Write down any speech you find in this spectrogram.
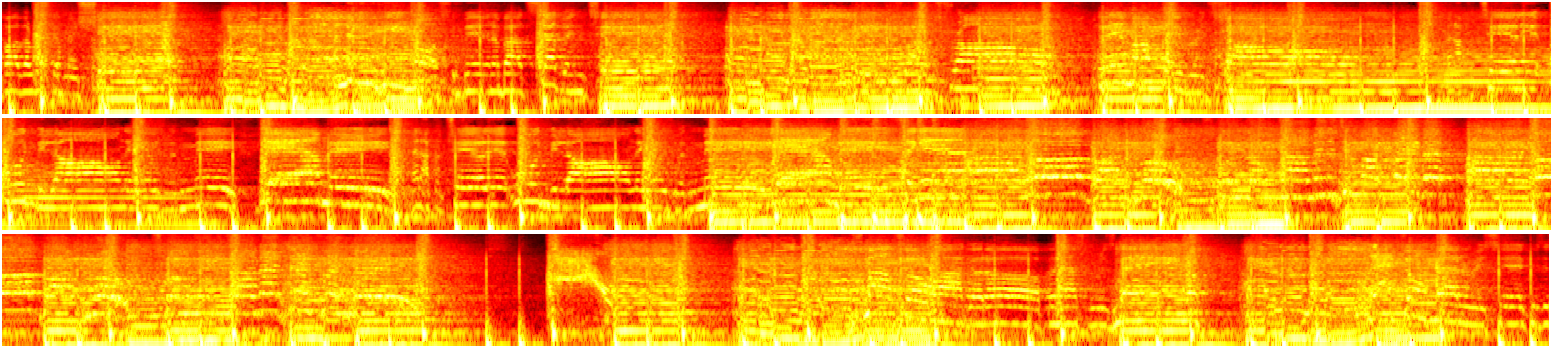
by the record machine. I knew he must have been about 17.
